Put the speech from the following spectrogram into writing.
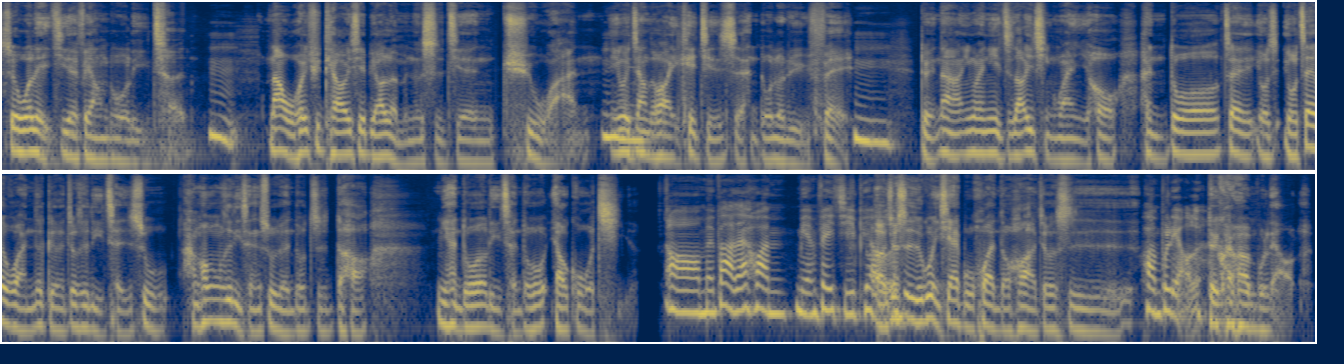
所以我累积了非常多里程。嗯，那我会去挑一些比较冷门的时间去玩，因为这样的话也可以节省很多的旅费。嗯。对，那因为你也知道，疫情完以后，很多在有有在玩那个就是里程数航空公司里程数的人都知道，你很多里程都要过期了。哦，没办法再换免费机票。呃，就是如果你现在不换的话，就是换不了了。对，快换不了了。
